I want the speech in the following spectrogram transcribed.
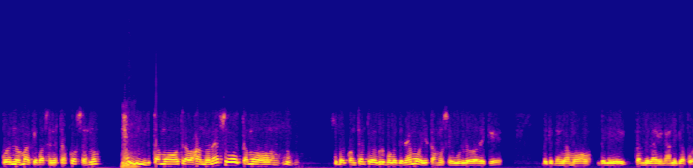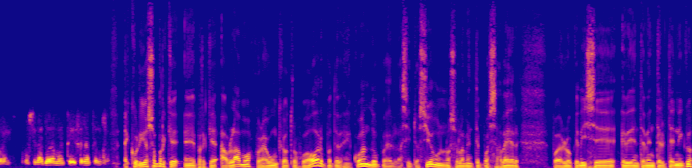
pues es normal que pasen estas cosas, ¿no? Estamos trabajando en eso, estamos súper contentos del grupo que tenemos y estamos seguros de que de que tengamos, de que cambie la dinámica, pues, pues será totalmente diferente. Es curioso porque eh, porque hablamos con algún que otro jugador, pues de vez en cuando, pues la situación, no solamente pues saber pues lo que dice evidentemente el técnico,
